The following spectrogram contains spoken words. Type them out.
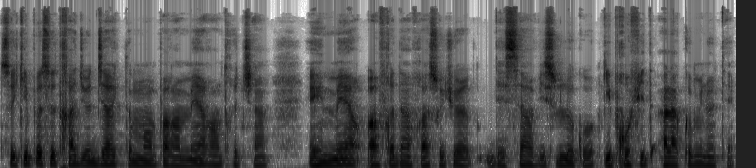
ce qui peut se traduire directement par un meilleur entretien et une meilleure offre d'infrastructures des services locaux qui profitent à la communauté.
